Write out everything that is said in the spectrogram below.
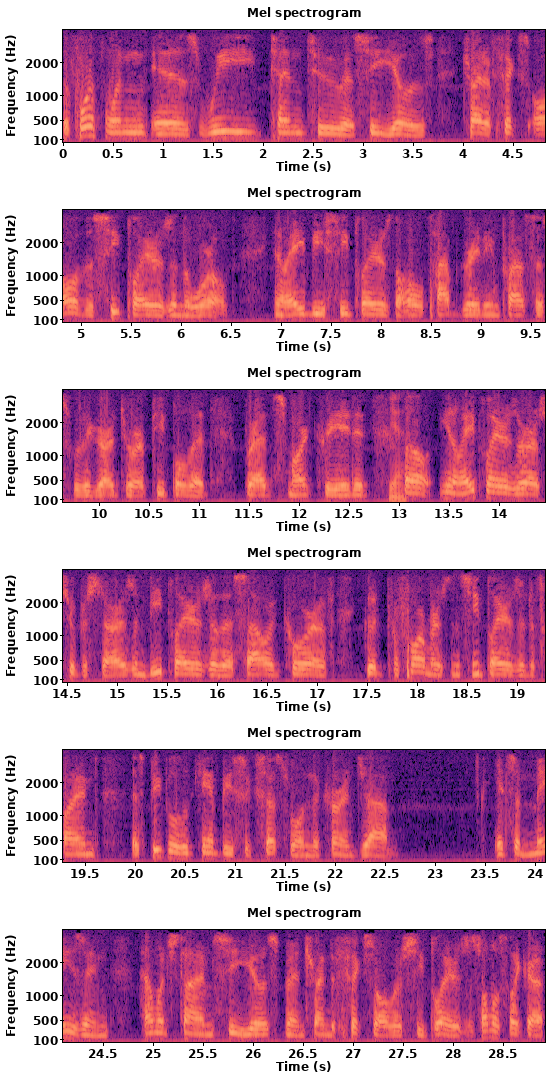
The fourth one is we tend to, as CEOs, try to fix all of the C players in the world you know, ABC players, the whole top grading process with regard to our people that Brad Smart created. Yes. Well, you know, A players are our superstars, and B players are the solid core of good performers, and C players are defined as people who can't be successful in the current job. It's amazing how much time CEOs spend trying to fix all their C players. It's almost like a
